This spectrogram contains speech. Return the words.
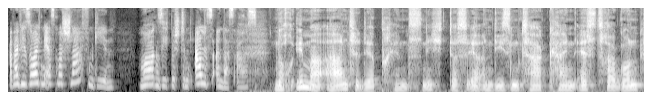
Aber wir sollten erst mal schlafen gehen. Morgen sieht bestimmt alles anders aus. Noch immer ahnte der Prinz nicht, dass er an diesem Tag kein Estragon,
